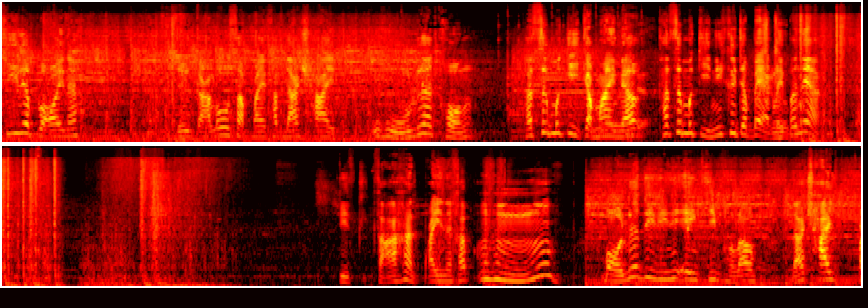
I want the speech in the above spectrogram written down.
ที่เรียบร้อยนะ เจอกาโร่สับไปครับดาร์ชัยโอ้โหเลือดของทัตซึเมกีกลับมาอีกแล้วทัตซึเมกีนี่คือจะแบกเลยปะเนี่ยติดสาหัสไปนะครับ อือหือ บ่อเลือดดีๆนี่เองทีมของเราดาร์ชัยไป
